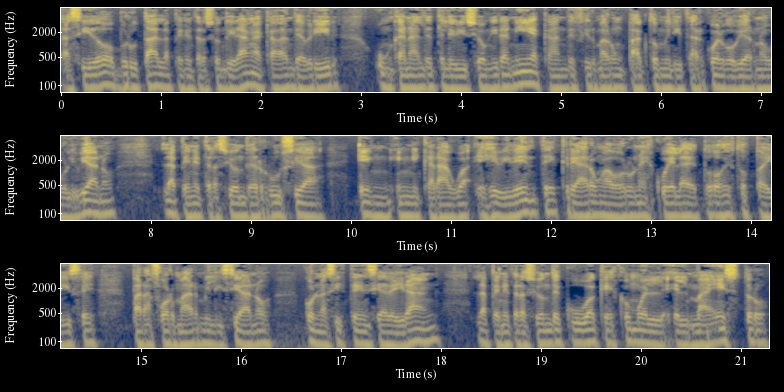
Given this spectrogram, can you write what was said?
ha sido brutal la penetración de Irán. Acaban de abrir un canal de televisión iraní, acaban de firmar un pacto militar con el gobierno boliviano. La penetración de Rusia en, en, Nicaragua es evidente. Crearon ahora una escuela de todos estos países para formar milicianos con la asistencia de Irán. La penetración de Cuba, que es como el, el maestro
